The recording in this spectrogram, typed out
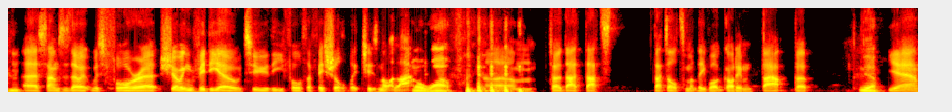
Mhm. Uh, sounds as though it was for uh, showing video to the fourth official, which is not allowed. oh wow. um, so that that's that's ultimately what got him that. But yeah. yeah,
